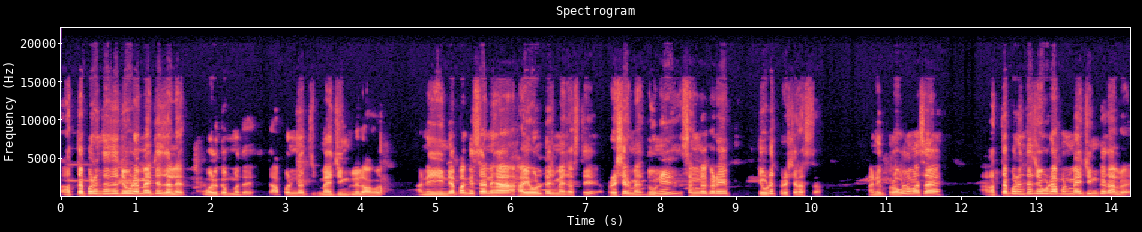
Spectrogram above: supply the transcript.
आतापर्यंत जेवढ्या मॅचेस झाल्या आहेत वर्ल्ड कपमध्ये आपणच मॅच जिंकलेलो आहोत. आणि इंडिया पाकिस्तान ह्या हाय व्होल्टेज मॅच असते प्रेशर मॅच दोन्ही संघाकडे तेवढंच प्रेशर असतं. आणि प्रॉब्लेम असा आहे आतापर्यंत जेवढं आपण मॅच जिंकत आलो आहे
